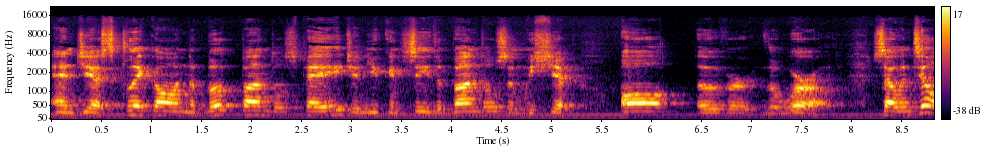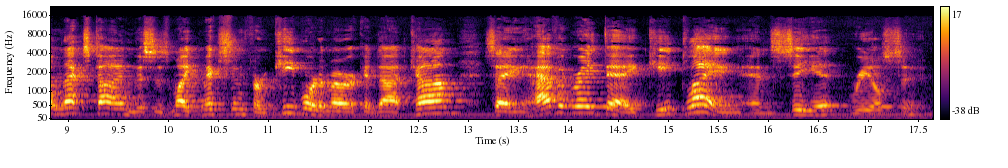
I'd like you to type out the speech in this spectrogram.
and just click on the book bundles page and you can see the bundles and we ship all over the world. So until next time, this is Mike Mixon from keyboardamerica.com saying have a great day, keep playing, and see you real soon.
